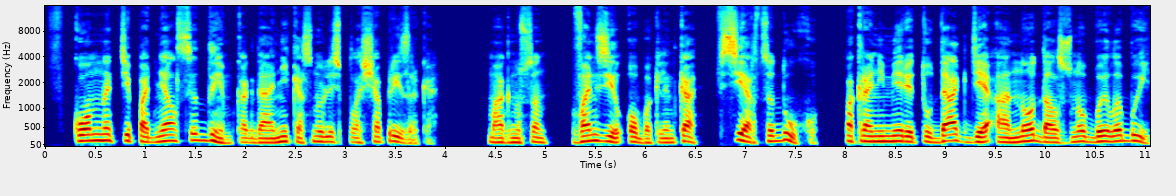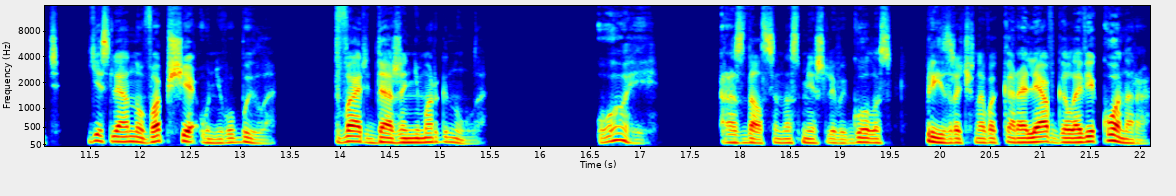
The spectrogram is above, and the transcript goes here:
В комнате поднялся дым, когда они коснулись плаща призрака. Магнусон вонзил оба клинка в сердце духу, по крайней мере туда, где оно должно было быть, если оно вообще у него было. Тварь даже не моргнула. «Ой!» — раздался насмешливый голос призрачного короля в голове Конора.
